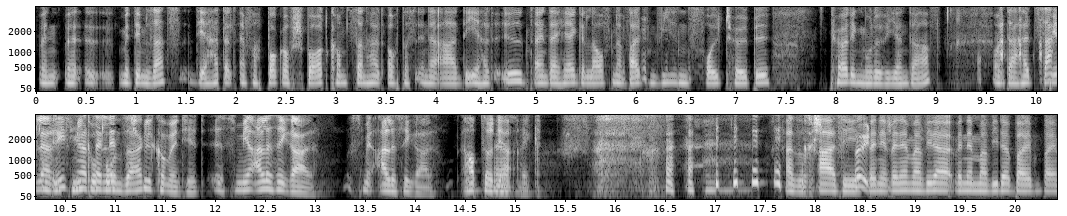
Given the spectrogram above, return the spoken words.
wenn, äh, mit dem Satz, der hat halt einfach Bock auf Sport, kommt's dann halt auch, dass in der ARD halt irgendein dahergelaufener Wald- und Wiesenvolltölpel Curling moderieren darf und da halt Sachen Bela ins Reti hat sein Mikrofon letztes sagt. Spiel kommentiert. Ist mir alles egal. Ist mir alles egal. Hauptsache der Ja. ist weg. Also ARD, wenn ihr, wenn ihr mal wieder, wenn ihr mal wieder bei, bei,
